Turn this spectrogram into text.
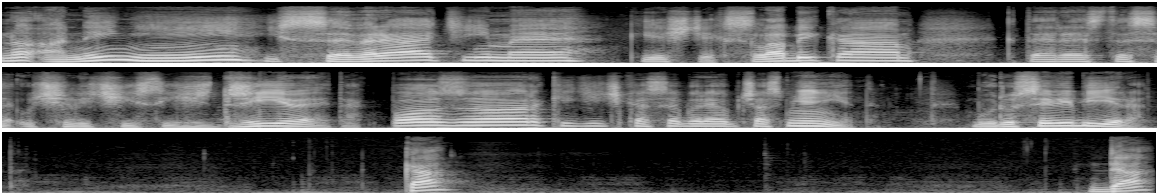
No a nyní se vrátíme k ještě k slabikám, které jste se učili číst již dříve. Tak pozor, kytička se bude občas měnit. Budu si vybírat. Ka. Da.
